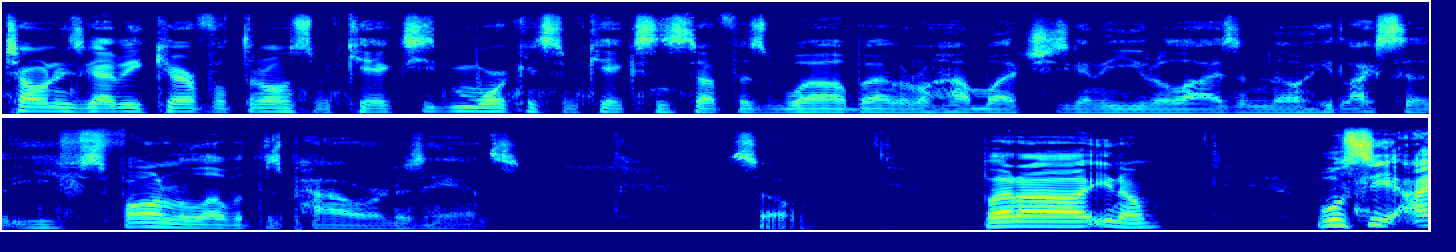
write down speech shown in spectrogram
Tony's got to be careful throwing some kicks. He's been working some kicks and stuff as well, but I don't know how much he's going to utilize them though. He likes to. He's fallen in love with his power in his hands. So, but uh, you know, we'll see. I,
